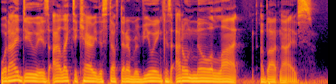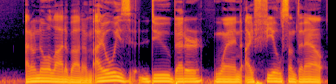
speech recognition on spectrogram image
What I do is I like to carry the stuff that I'm reviewing because I don't know a lot about knives. I don't know a lot about them. I always do better when I feel something out.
